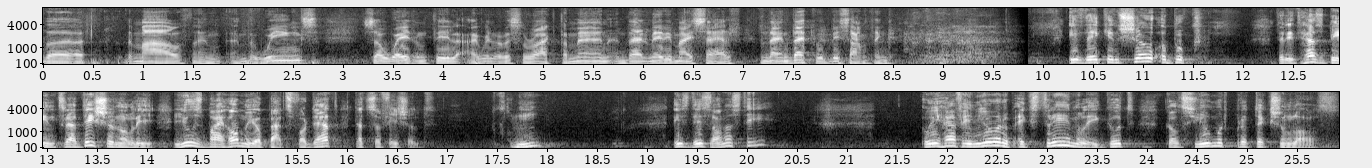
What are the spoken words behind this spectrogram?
the, the mouth, and, and the wings. So wait until I will resurrect a man and then maybe myself, and then that would be something. If they can show a book that it has been traditionally used by homeopaths for that, that's sufficient. Hmm? Is this honesty? We have in Europe extremely good consumer protection laws.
